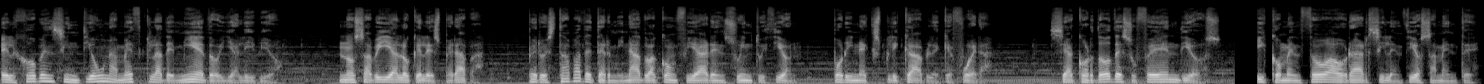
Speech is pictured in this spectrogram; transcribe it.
el joven sintió una mezcla de miedo y alivio. No sabía lo que le esperaba, pero estaba determinado a confiar en su intuición, por inexplicable que fuera. Se acordó de su fe en Dios y comenzó a orar silenciosamente,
